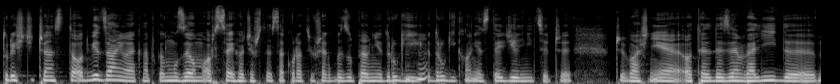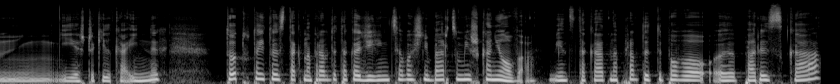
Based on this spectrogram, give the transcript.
turyści często odwiedzają, jak na przykład Muzeum Orsay, chociaż to jest akurat już jakby zupełnie drugi, drugi koniec tej dzielnicy, czy, czy właśnie Hotel des Invalides mm, i jeszcze kilka innych. To tutaj to jest tak naprawdę taka dzielnica właśnie bardzo mieszkaniowa, więc taka naprawdę typowo e, paryska.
